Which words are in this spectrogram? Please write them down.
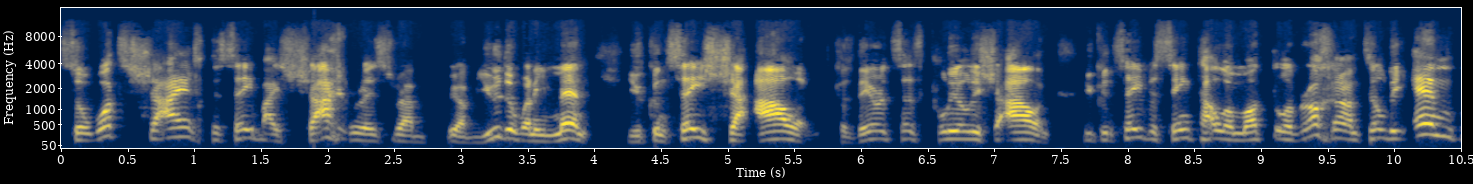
So what's shaykh to say by Shachris Rab, Rab Yudah when he meant? You can say sha'alim because there it says clearly sha'alim. You can say the same talamotel of until the end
